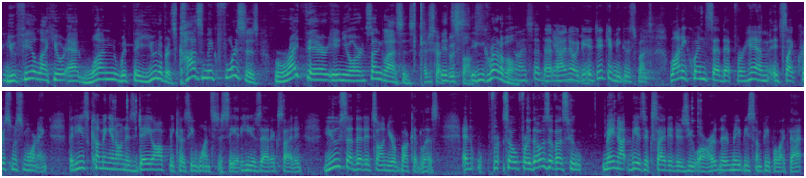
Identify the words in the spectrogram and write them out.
You feel like you're at one with the universe, cosmic forces right there in your sunglasses. I just got it's goosebumps. incredible. No, I said that. Yeah. I know it, it did give me goosebumps. Lonnie Quinn said that for him, it's like Christmas morning, that he's coming in on his day off because he wants to see it. He is that excited. You said that it's on your bucket list. And for, so for those of us who may not be as excited as you are, there may be some people like that.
